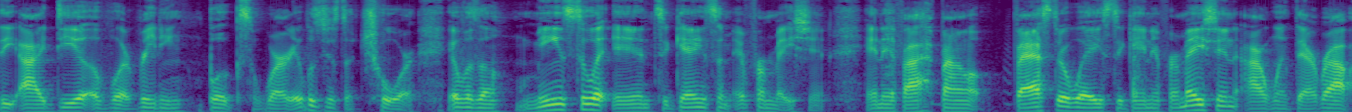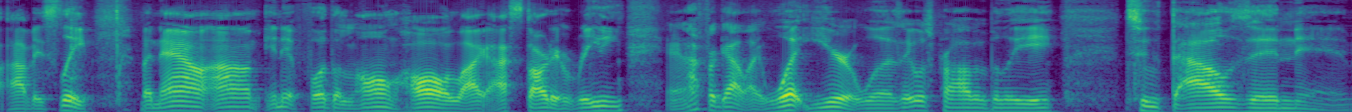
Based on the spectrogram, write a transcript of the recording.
the idea of what reading books were. It was just a chore. It was a means to an end to gain some information. And if I found faster ways to gain information, I went that route, obviously. But now I'm in it for the long haul. Like I started reading, and I forgot like what year it was. It was probably 2000 and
